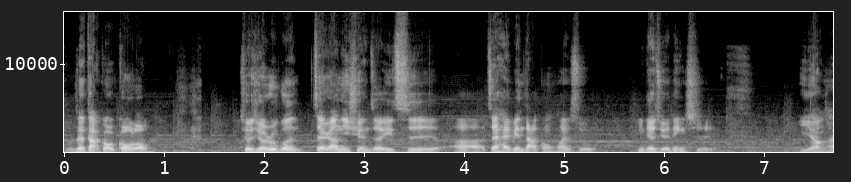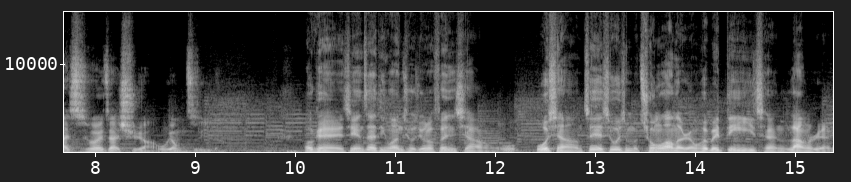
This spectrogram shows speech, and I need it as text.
我们在打勾勾喽。球球，如果再让你选择一次，呃，在海边打工换宿，你的决定是？一样还是会再去啊，毋庸置疑的。OK，今天在听完球球的分享，我我想这也是为什么冲浪的人会被定义成浪人，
